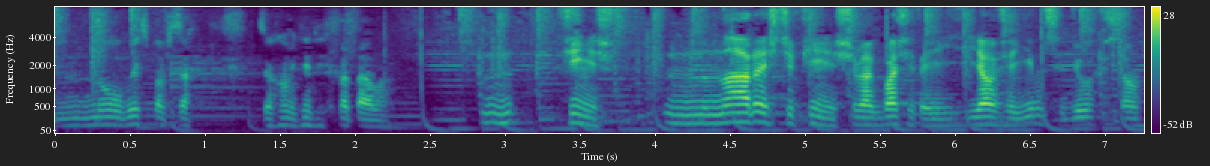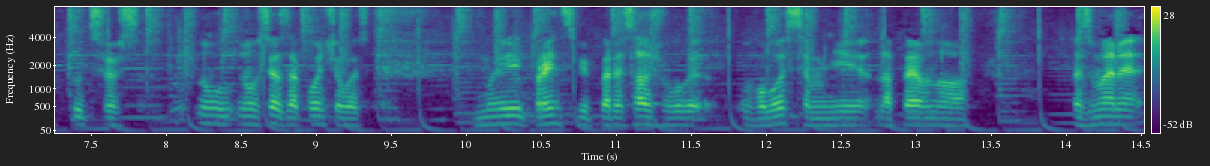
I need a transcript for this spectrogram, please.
ну виспався, цього мені не вистачало. Фініш. Нарешті фініш. Як бачите, я вже їм сидів, все. Тут все, ну, ну, все закінчилось. Ми, в принципі, пересаджували волосся. Мені, напевно, з мене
